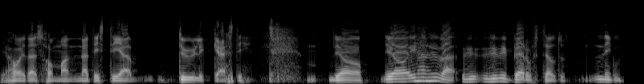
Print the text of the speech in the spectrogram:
ja hoitaisi homman nätisti ja tyylikkäästi. Joo, joo ihan hyvä, hy, hyvin perusteltu niin kuin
